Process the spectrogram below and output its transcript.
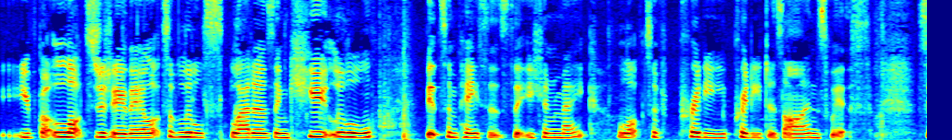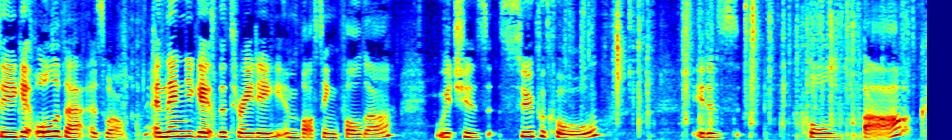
you've got lots to do there, lots of little splatters and cute little bits and pieces that you can make lots of pretty, pretty designs with. So you get all of that as well. And then you get the 3D embossing folder, which is super cool. It is called Bark.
